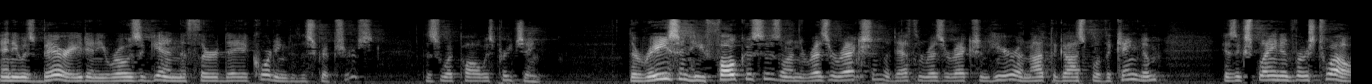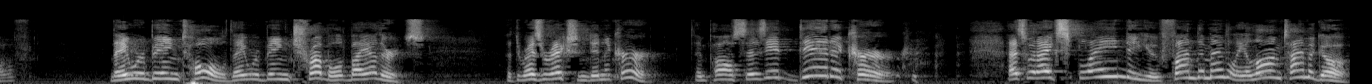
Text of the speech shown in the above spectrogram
and he was buried, and he rose again the third day according to the Scriptures. This is what Paul was preaching. The reason he focuses on the resurrection, the death and resurrection here, and not the gospel of the kingdom, is explained in verse 12. They were being told, they were being troubled by others that the resurrection didn't occur. And Paul says, It did occur. That's what I explained to you fundamentally a long time ago.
